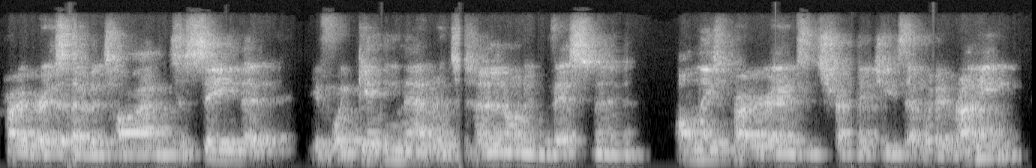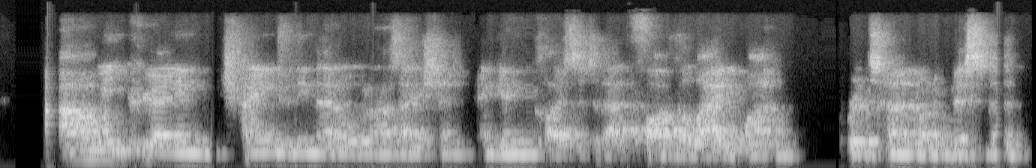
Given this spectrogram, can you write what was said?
progress over time to see that if we're getting that return on investment on these programs and strategies that we're running, are we creating change within that organisation and getting closer to that five dollar eighty one return on investment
